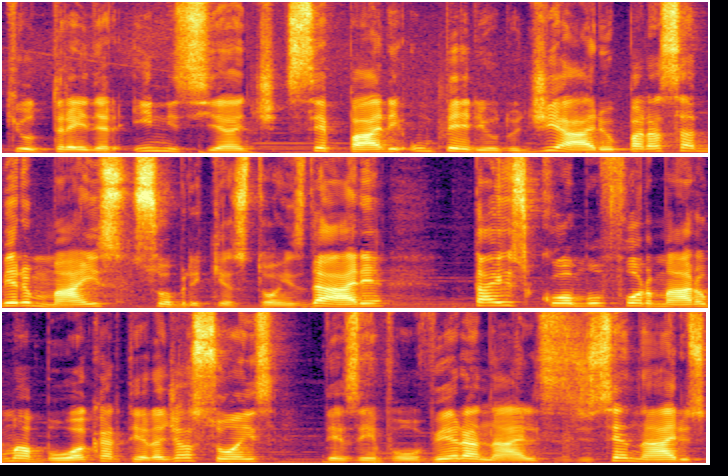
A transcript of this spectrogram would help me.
que o trader iniciante separe um período diário para saber mais sobre questões da área, tais como formar uma boa carteira de ações, desenvolver análises de cenários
